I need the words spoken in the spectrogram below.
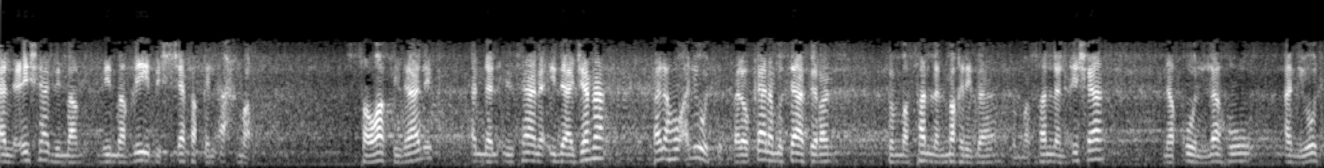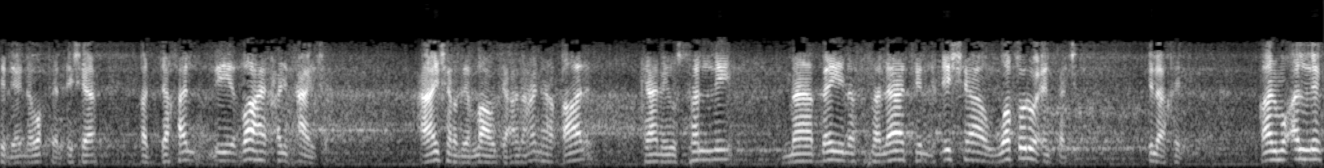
العشاء بمغيب الشفق الأحمر. الصواب في ذلك أن الإنسان إذا جمع فله أن يوتر. فلو كان مسافرا ثم صلى المغرب ثم صلى العشاء نقول له أن يوتر لأن وقت العشاء قد دخل لظاهر حديث عائشة. عائشة رضي الله تعالى عنها قالت كان يصلي ما بين صلاة العشاء وطلوع الفجر. إلى آخره. قال المؤلف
